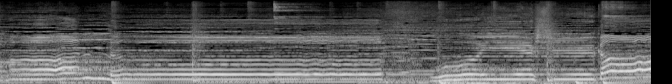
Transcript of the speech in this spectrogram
欢乐。我也是高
